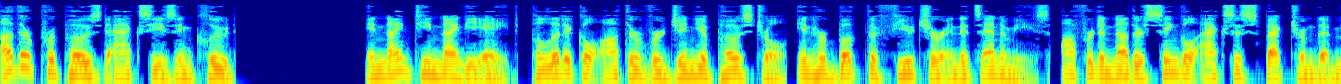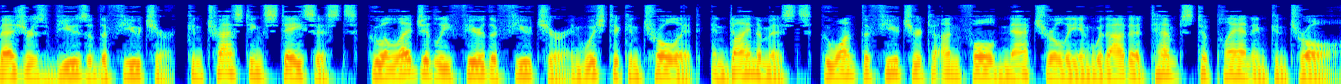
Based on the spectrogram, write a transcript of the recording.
Other proposed axes include in 1998, political author Virginia Postrel, in her book The Future and Its Enemies, offered another single-axis spectrum that measures views of the future, contrasting statists, who allegedly fear the future and wish to control it, and dynamists, who want the future to unfold naturally and without attempts to plan and control.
